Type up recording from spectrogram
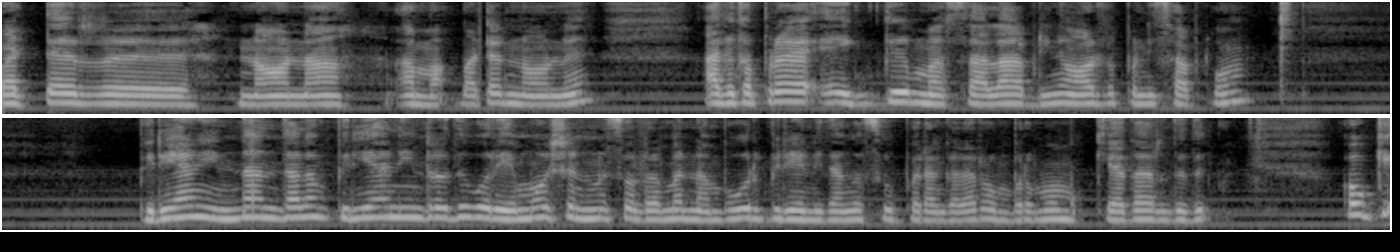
பட்டர் நானா ஆமாம் பட்டர் நானு அதுக்கப்புறம் எக்கு மசாலா அப்படின்னு ஆர்டர் பண்ணி சாப்பிட்டோம். பிரியாணி என்ன இருந்தாலும் பிரியாணின்றது ஒரு எமோஷன்னு சொல்கிற மாதிரி நம்ம ஊர் பிரியாணி தாங்க சூப்பர் அங்கெல்லாம் ரொம்ப ரொம்ப முக்கியதாக இருந்தது. ஓகே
